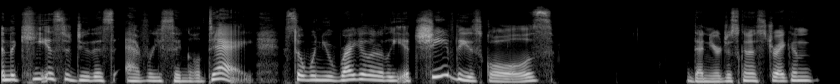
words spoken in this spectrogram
and the key is to do this every single day. So when you regularly achieve these goals then you're just going to strengthen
